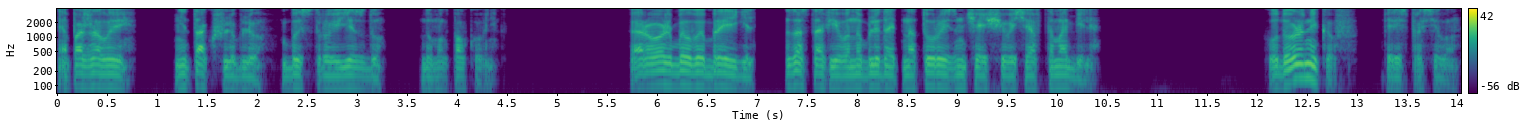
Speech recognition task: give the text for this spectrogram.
Я, пожалуй, не так уж люблю быструю езду», — думал полковник. Хорош был бы Брейгель, заставь его наблюдать натуру из мчащегося автомобиля. «Художников?» — переспросил он.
